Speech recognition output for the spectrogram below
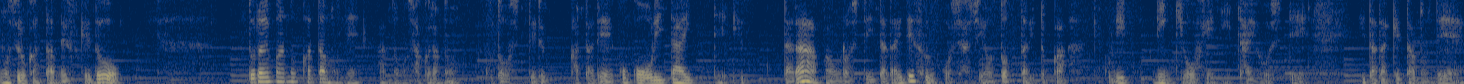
面白かったんですけどドライバーの方もねあの桜のことを知ってる方でここ降りたいって言ったら、まあ、降ろしていただいてすぐこう写真を撮ったりとか結構臨機応変に対応していただけたので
